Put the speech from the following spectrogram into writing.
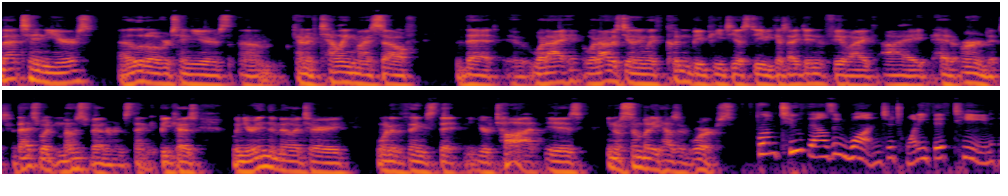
about 10 years, a little over 10 years, um, kind of telling myself that what I what I was dealing with couldn't be PTSD because I didn't feel like I had earned it. That's what most veterans think because when you're in the military, one of the things that you're taught is, you know, somebody has it worse. From 2001 to 2015,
